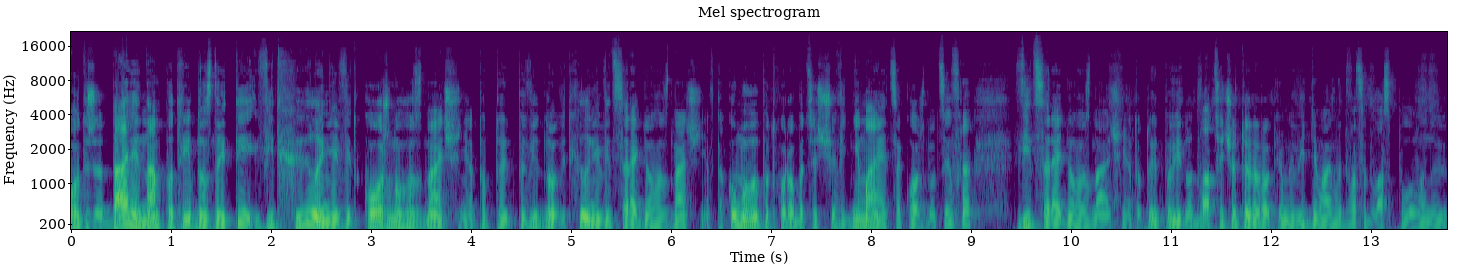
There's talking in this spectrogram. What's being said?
Отже, далі нам потрібно знайти відхилення від кожного значення, тобто, відповідно, відхилення від середнього значення. В такому випадку робиться, що віднімається кожна цифра від середнього значення. Тобто, відповідно, 24 роки ми віднімаємо від 22,5,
